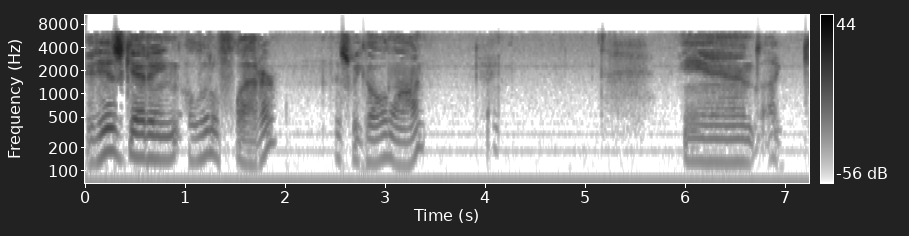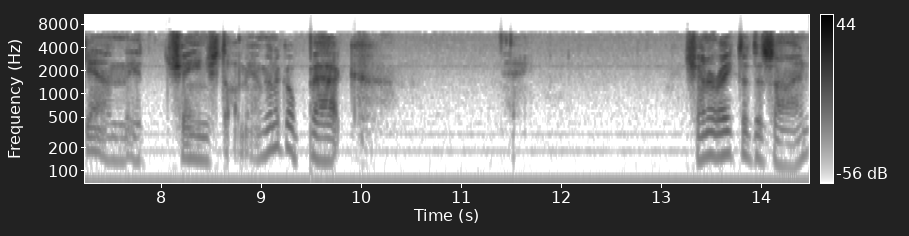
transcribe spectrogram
It is getting a little flatter as we go along. And again, it changed on me. I'm going to go back, okay. Generate the design.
